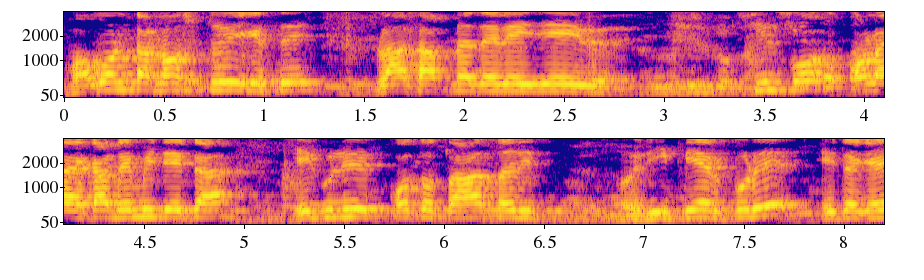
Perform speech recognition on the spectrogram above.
ভবনটা নষ্ট হয়ে গেছে প্লাস আপনাদের এই যে শিল্প কলা একাডেমি যেটা এগুলি কত তাড়াতাড়ি রিপেয়ার করে এটাকে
